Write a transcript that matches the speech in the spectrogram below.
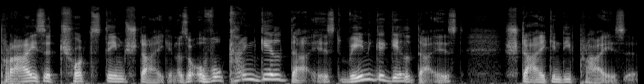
Preise trotzdem steigen. Also obwohl kein Geld da ist, weniger Geld da ist, steigen die Preise.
